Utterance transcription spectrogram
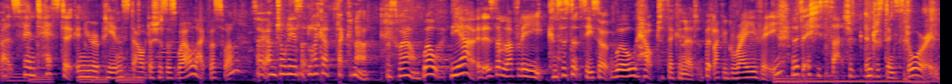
But it's fantastic in European style dishes as well, like this one. So, um, Julie, is it like a thickener as well? Well, yeah, it is a lovely consistency, so it will help to thicken it, a bit like a gravy. And it's actually such an interesting story.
